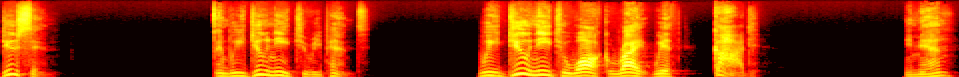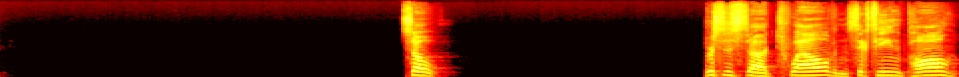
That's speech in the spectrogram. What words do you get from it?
do sin, and we do need to repent we do need to walk right with God. Amen. So, verses uh, 12 and 16, Paul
